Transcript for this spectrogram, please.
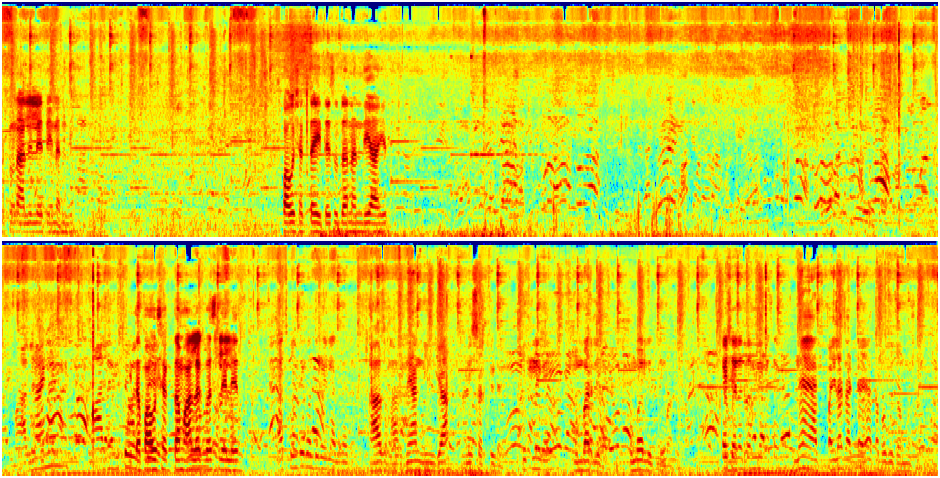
कुठून आलेले ते नंदी. पाहू शकता इथे सुद्धा नंदी आहेत. इथं पाहू शकता मालक बसलेले आहेत. आज कोणते कोणते बैल आले आज हरण्या निंजा आणि सर्किट आहे कुठले काय? कुंभारली. कुंभारलीचे. कशाला जमले नाही आज पहिलाच अड्डा आहे आता बघू जमू शकतो.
